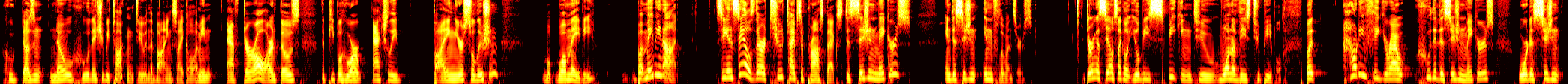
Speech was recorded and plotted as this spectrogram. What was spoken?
who doesn't know who they should be talking to in the buying cycle? I mean, after all, aren't those the people who are actually buying your solution? Well, maybe, but maybe not. See, in sales, there are two types of prospects decision makers and decision influencers during a sales cycle, you'll be speaking to one of these two people. But how do you figure out who the decision makers or decision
